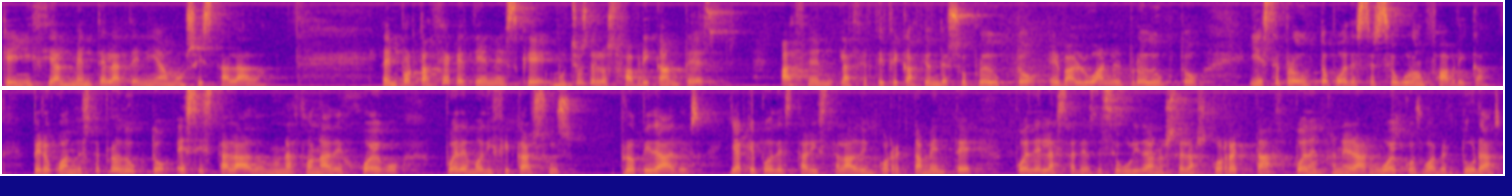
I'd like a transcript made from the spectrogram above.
que inicialmente la teníamos instalada. La importancia que tiene es que muchos de los fabricantes hacen la certificación de su producto, evalúan el producto y este producto puede ser seguro en fábrica, pero cuando este producto es instalado en una zona de juego puede modificar sus propiedades, ya que puede estar instalado incorrectamente, pueden las áreas de seguridad no ser las correctas, pueden generar huecos o aberturas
